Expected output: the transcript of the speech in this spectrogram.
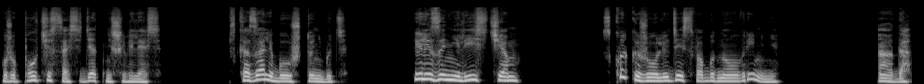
Уже полчаса сидят, не шевелясь. Сказали бы уж что-нибудь. Или занялись чем. Сколько же у людей свободного времени? А, да,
